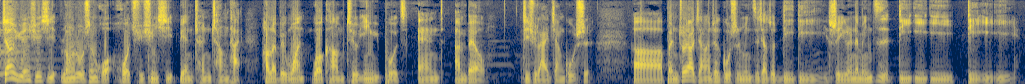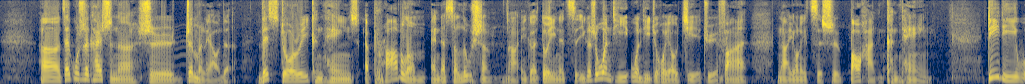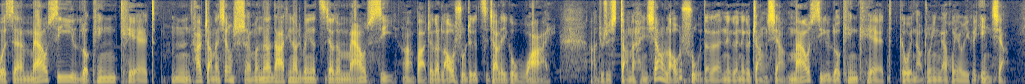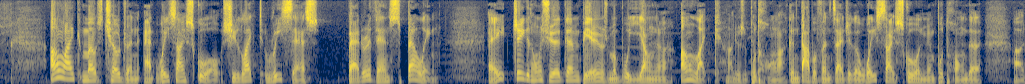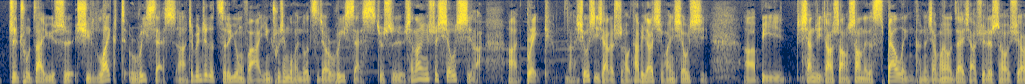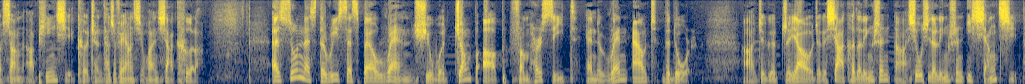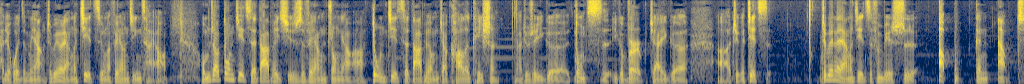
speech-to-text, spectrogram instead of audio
将语言学习融入生活，获取讯息变成常态。Hello everyone, welcome to 英语 Puts and I'm Bill。继续来讲故事。呃，本周要讲的这个故事名字叫做 D D，是一个人的名字 D E E D E E。呃，在故事的开始呢是这么聊的：This story contains a problem and a solution。啊，一个对应的词，一个是问题，问题就会有解决方案。那用了一个词是包含 contain。Deedee was a mousy-looking kid。嗯，他长得像什么呢？大家听到这边一个词叫做 mousy 啊，把这个老鼠这个词加了一个 y，啊，就是长得很像老鼠的那个那个长相。mousy-looking kid，各位脑中应该会有一个印象。Unlike most children at Wayside School, she liked recess better than spelling. 哎，这个同学跟别人有什么不一样呢？Unlike 啊，就是不同了。跟大部分在这个 Wayside School 里面不同的啊之处在于是 she liked recess 啊。这边这个词的用法已经出现过很多次，叫 recess，就是相当于是休息了啊，break 啊，休息一下的时候，他比较喜欢休息啊，比相比较上上那个 spelling，可能小朋友在小学的时候需要上啊拼写课程，他是非常喜欢下课了。As soon as the recess bell rang, she would jump up from her seat and ran out the door. 啊，这个只要这个下课的铃声啊，休息的铃声一响起，她就会怎么样？这边有两个介词用的非常精彩啊。我们知道动介词的搭配其实是非常重要啊。动介词的搭配我们叫 collocation，那就是一个动词一个 verb 加一个啊这个介词。这边的两个介词分别是 up 跟 out。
